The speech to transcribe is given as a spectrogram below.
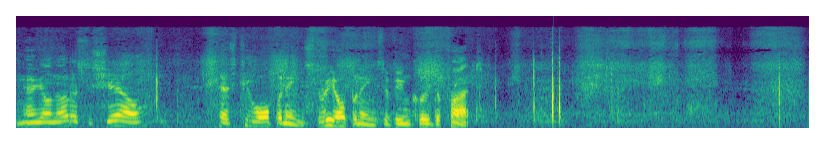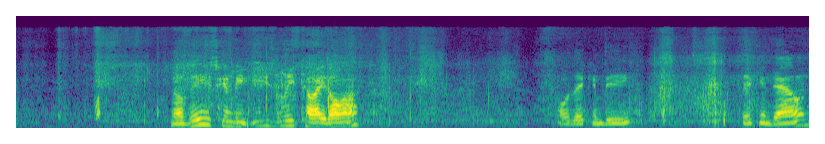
Now you'll notice the shell has two openings, three openings if you include the front. Now these can be easily tied off or they can be taken down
